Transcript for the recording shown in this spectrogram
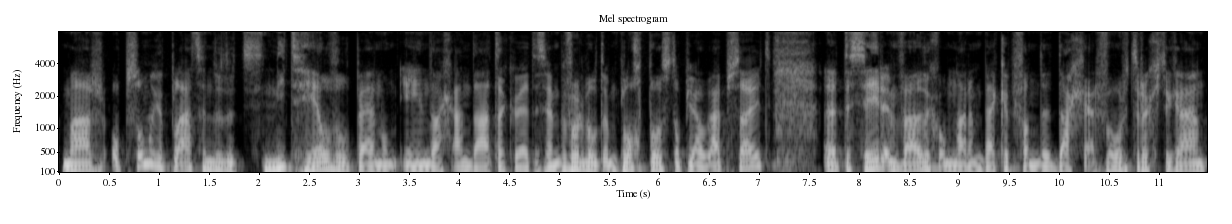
maar op sommige plaatsen doet het niet heel veel pijn om één dag aan data kwijt te zijn. Bijvoorbeeld een blogpost op jouw website uh, het is zeer eenvoudig om naar een backup van de dag ervoor terug te gaan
